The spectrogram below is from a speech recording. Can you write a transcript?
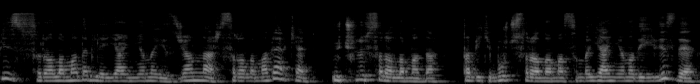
biz sıralamada bile yan yanayız canlar. Sıralama derken üçlü sıralamada. Tabii ki burç sıralamasında yan yana değiliz de.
